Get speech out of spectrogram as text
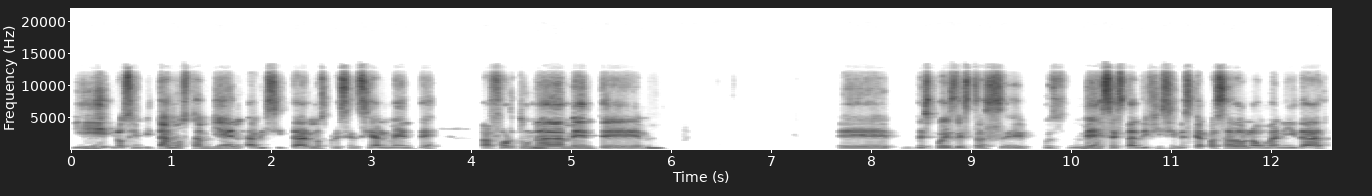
y los invitamos también a visitarnos presencialmente. Afortunadamente, eh, después de estos eh, pues, meses tan difíciles que ha pasado la humanidad,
